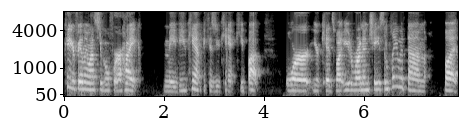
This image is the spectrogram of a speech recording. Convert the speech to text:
okay your family wants to go for a hike. Maybe you can't because you can't keep up. Or your kids want you to run and chase and play with them but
